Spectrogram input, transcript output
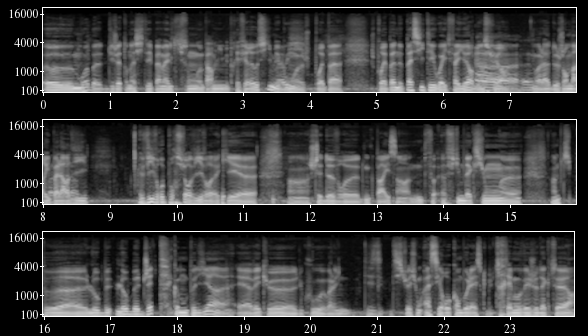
moi, bah, déjà, t'en as cité pas mal qui sont parmi mes préférés aussi, mais bah bon, je pourrais pas, je pourrais pas ne pas citer Whitefire, bien ah, sûr. voilà, de Jean-Marie Palardi. Vivre pour survivre, qui est euh, un chef-d'œuvre. Euh, donc pareil, c'est un, film d'action euh, un petit peu low, low, budget, comme on peut dire, et avec du coup voilà une des, situations assez rocambolesques, du très mauvais jeu d'acteur,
